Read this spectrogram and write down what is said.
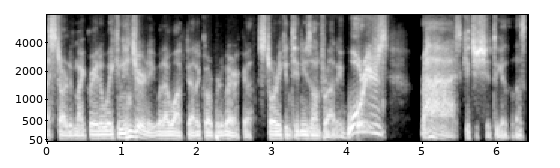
I started my great awakening journey when I walked out of corporate America. Story continues on Friday. Warriors, rise, get your shit together. Let's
